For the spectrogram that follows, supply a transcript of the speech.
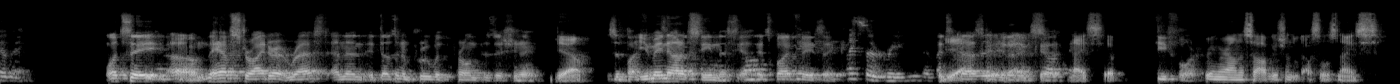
Okay. Let's say um they have stridor at rest and then it doesn't improve with prone positioning. yeah, Is it? You may not have seen this yet, it's biphasic. Like the ring. It's Yeah. fascinating, okay. nice. Yep. T four. Bring around the esophagus and the vessels, nice.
